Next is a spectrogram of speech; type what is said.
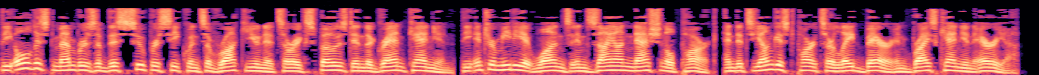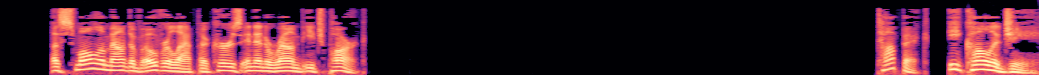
The oldest members of this supersequence of rock units are exposed in the Grand Canyon, the intermediate ones in Zion National Park, and its youngest parts are laid bare in Bryce Canyon area. A small amount of overlap occurs in and around each park. Ecology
